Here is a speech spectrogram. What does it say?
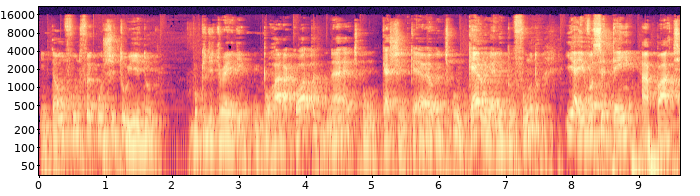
Então o fundo foi constituído book de trading, empurrar a cota, né? É tipo um cash, é, é tipo um carry ali para o fundo e aí você tem a parte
